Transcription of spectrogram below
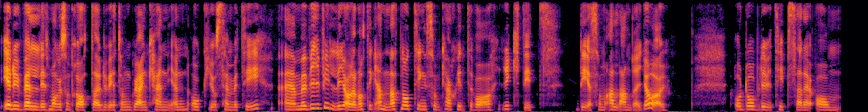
är det ju väldigt många som pratar, du vet, om Grand Canyon och Yosemite. Eh, men vi ville göra någonting annat, någonting som kanske inte var riktigt det som alla andra gör. Och då blev vi tipsade om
